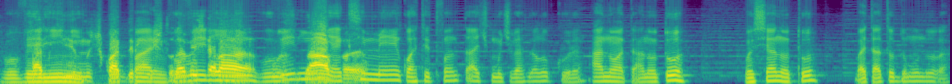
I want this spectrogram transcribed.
Wolverine. nos quadrinhos, toda vez que Wolverine, ela Wolverine, usava- X-Men, Quarteto Fantástico, Multiverso da Loucura. Anota, anotou? Você anotou? Vai estar todo mundo lá.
